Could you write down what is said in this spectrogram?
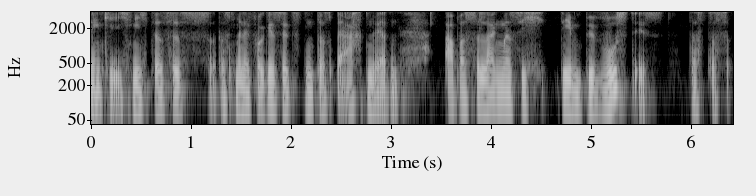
denke ich nicht, dass es, dass meine Vorgesetzten das beachten werden. Aber solange man sich dem bewusst ist, dass das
